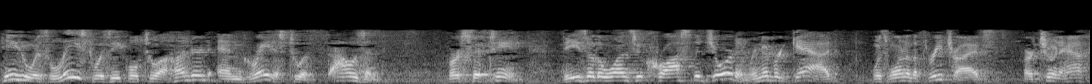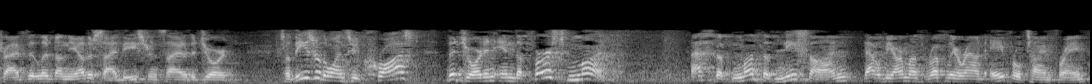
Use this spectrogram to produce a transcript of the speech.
He who was least was equal to a hundred and greatest to a thousand. Verse 15. These are the ones who crossed the Jordan. Remember, Gad was one of the three tribes, or two and a half tribes, that lived on the other side, the eastern side of the Jordan. So these are the ones who crossed the Jordan in the first month. That's the month of Nisan. That would be our month roughly around April time frame,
